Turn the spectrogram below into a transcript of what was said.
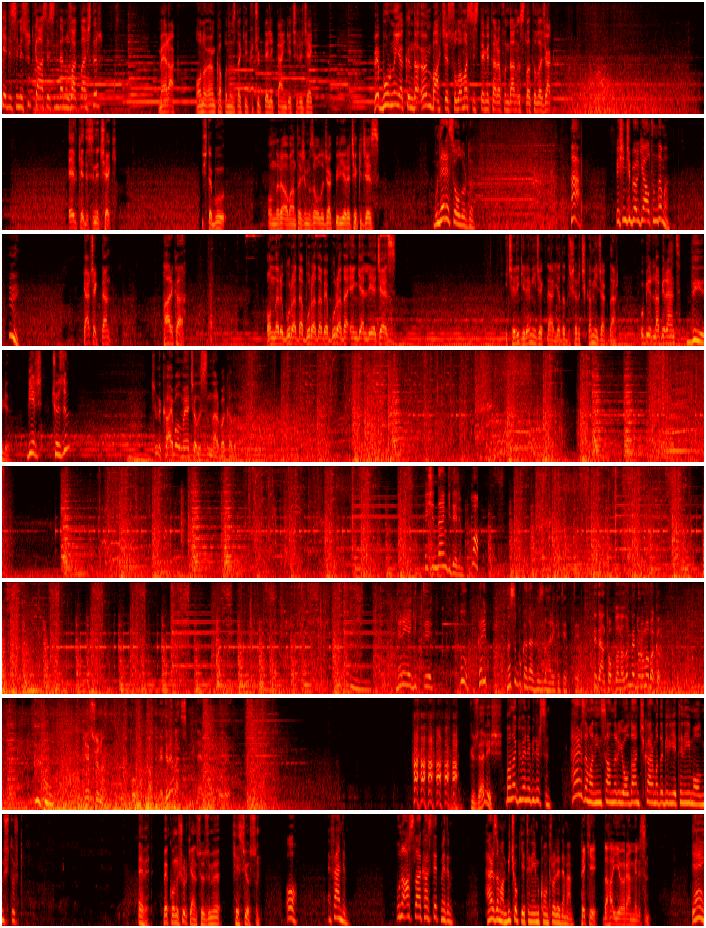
kedisini süt kasesinden uzaklaştır. Merak, onu ön kapınızdaki küçük delikten geçirecek. Ve burnu yakında ön bahçe sulama sistemi tarafından ıslatılacak. Ev kedisini çek. İşte bu onları avantajımıza olacak bir yere çekeceğiz. Bu neresi olurdu? Ha! Beşinci bölge altında mı? Gerçekten harika. Onları burada, burada ve burada engelleyeceğiz. İçeri giremeyecekler ya da dışarı çıkamayacaklar. Bu bir labirent. Büyülü. Bir çözüm Şimdi kaybolmaya çalışsınlar bakalım. Peşinden gidelim. Tamam. Hmm, Nereye gitti? Bu garip nasıl bu kadar hızlı hareket etti? Yeniden toplanalım ve duruma bakalım. Kes şunu. Bu kabul edilemez. Neler oluyor? Güzel iş. Bana güvenebilirsin. Her zaman insanları yoldan çıkarmada bir yeteneğim olmuştur. Evet. Ve konuşurken sözümü kesiyorsun. Oh, efendim. Bunu asla kastetmedim. Her zaman birçok yeteneğimi kontrol edemem. Peki, daha iyi öğrenmelisin. Yay.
